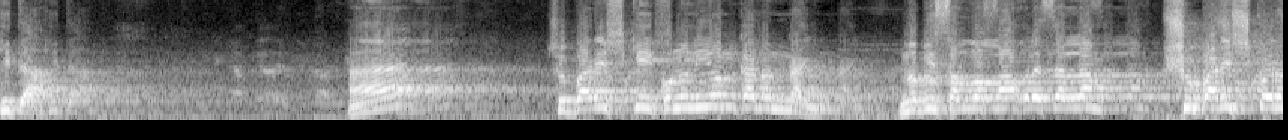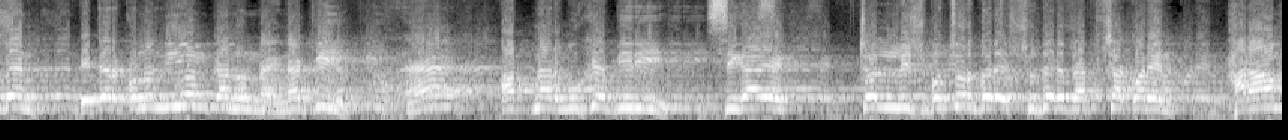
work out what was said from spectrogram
কিতা? হ্যাঁ? সুপারিশ কি কোনো নিয়ম কানুন নাই? নবী সাল্লাম সুপারিশ করবেন, এটার কোনো নিয়ম কানুন নাই নাকি? হ্যাঁ? আপনার মুখে বিড়ি, সিগারেট চল্লিশ বছর ধরে সুদের ব্যবসা করেন, হারাম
